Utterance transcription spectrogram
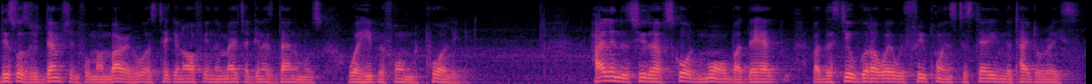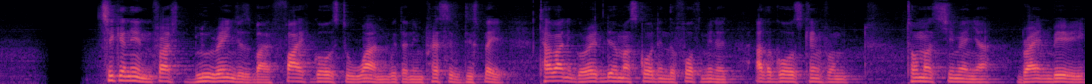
This was redemption for Mambare who was taken off in the match against Dynamos where he performed poorly. Highlanders should have scored more but they had but they still got away with three points to stay in the title race. Chicken Inn thrashed Blue Rangers by five goals to one with an impressive display. Tabani Goredema scored in the fourth minute Other goals came from Thomas Chimenya, Brian Beery,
